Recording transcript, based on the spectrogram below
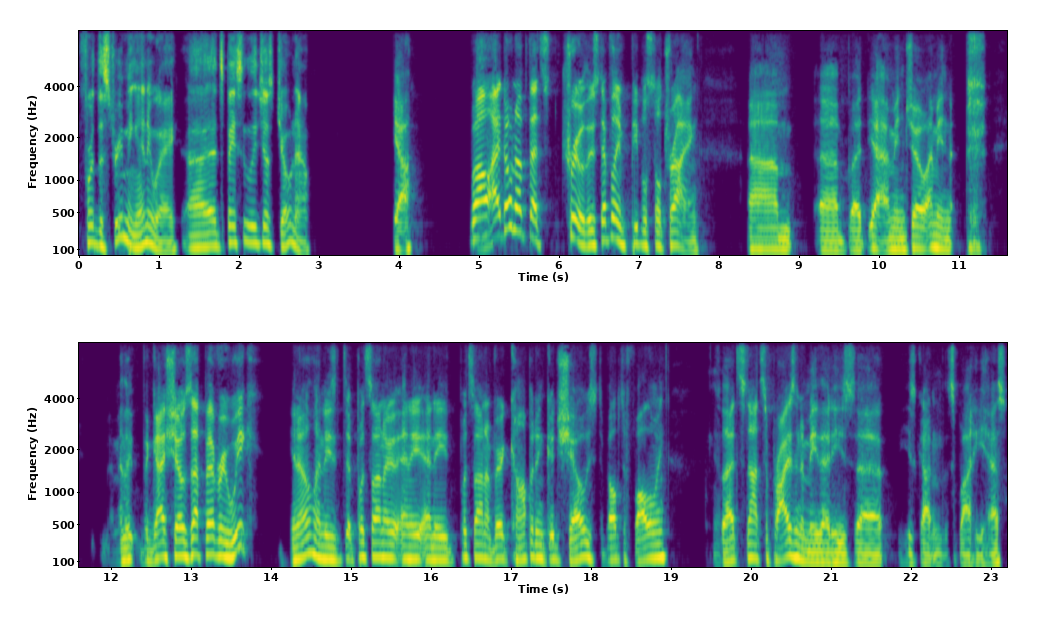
for the streaming anyway, uh, it's basically just Joe now. Yeah. Well, I don't know if that's true. There's definitely people still trying. Um, uh, but yeah, I mean, Joe, I mean, pfft, I mean, the, the guy shows up every week, you know, and he puts on a and he and he puts on a very competent, good show. He's developed a following, Yeah. so that's not surprising to me that he's uh he's gotten the spot he has.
